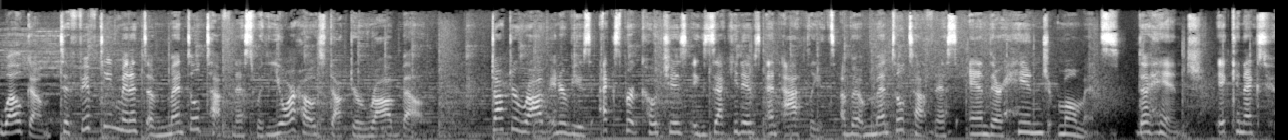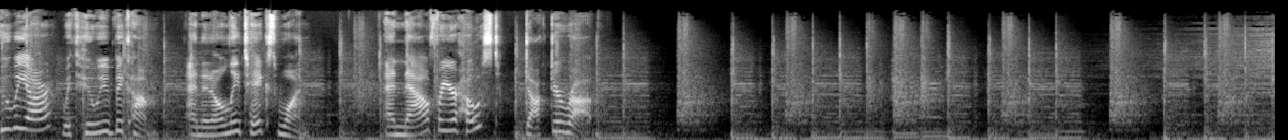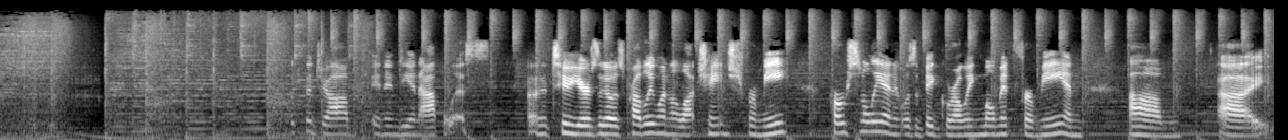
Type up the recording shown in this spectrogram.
Welcome to 15 Minutes of Mental Toughness with your host, Dr. Rob Bell. Dr. Rob interviews expert coaches, executives, and athletes about mental toughness and their hinge moments. The hinge. It connects who we are with who we become, and it only takes one. And now for your host, Dr. Rob. The job in Indianapolis uh, two years ago is probably when a lot changed for me personally, and it was a big growing moment for me. And um, I,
